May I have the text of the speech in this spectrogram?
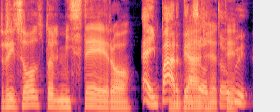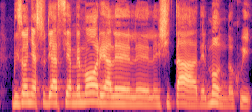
risolto il mistero. Eh, in parte risolto. bisogna studiarsi a memoria le, le- le città del mondo qui.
